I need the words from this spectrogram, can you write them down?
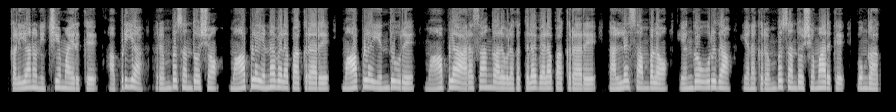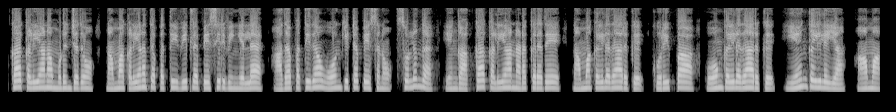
கல்யாணம் நிச்சயமாயிருக்கு. அப்படியா? ரொம்ப சந்தோஷம். மாப்பிள்ள என்ன வேலை பாக்குறாரு மாப்பிள்ள எந்த ஊரு? மாப்பிள்ள அரசாங்க அலுவலகத்துல வேலை பாக்குறாரு நல்ல சம்பளம். எங்க ஊரு தான் எனக்கு ரொம்ப சந்தோஷமா இருக்கு. உங்க அக்கா கல்யாணம் முடிஞ்சதும் நம்ம கல்யாணத்தை பத்தி வீட்ல பேசிடுவீங்கல்ல அத பத்தி தான் உன்கிட்ட பேசணும். சொல்லுங்க. எங்க அக்கா கல்யாணம் நடக்கிறதே நம்ம கையில தான் இருக்கு. குறிப்பா ஓங்க கையில தான் இருக்கு. ஏன் கையிலையா ஆமா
